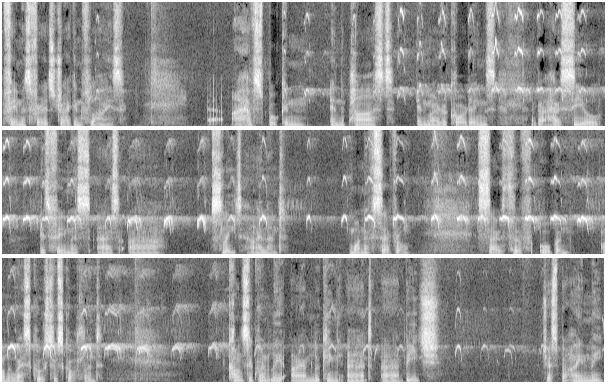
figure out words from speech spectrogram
famous for its dragonflies. Uh, I have spoken in the past in my recordings about how Seil is famous as a slate island, one of several, south of Oban on the west coast of Scotland. Consequently, I am looking at a beach just behind me,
